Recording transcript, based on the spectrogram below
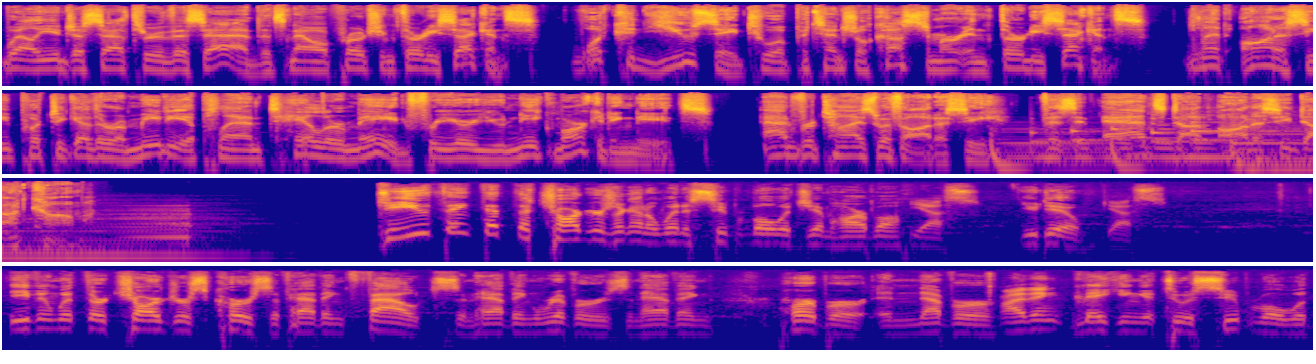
Well, you just sat through this ad that's now approaching 30 seconds. What could you say to a potential customer in 30 seconds? Let Audacy put together a media plan tailor made for your unique marketing needs. Advertise with Audacy. Visit ads.audacy.com. Do you think that the Chargers are going to win a Super Bowl with Jim Harbaugh? Yes. You do? Yes. Even with their Chargers curse of having Fouts and having Rivers and having Herbert and never I think making it to a Super Bowl with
